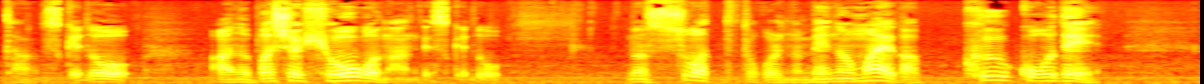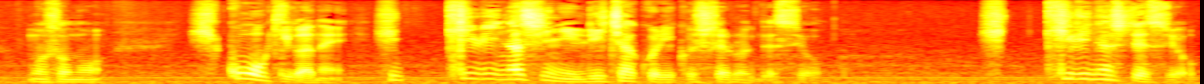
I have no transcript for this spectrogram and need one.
たんですけど、あの場所兵庫なんですけど、座ったところの目の前が空港で、もうその、飛行機がね、ひっきりなしに離着陸してるんですよ。ひっきりなしですよ。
